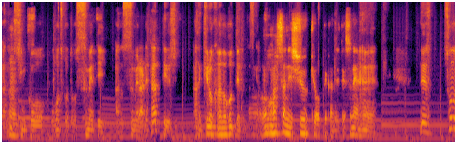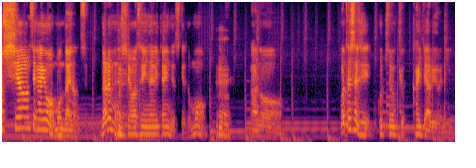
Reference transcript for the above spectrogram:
あのうん信仰を持つことを進めて、あの進められたっていうしあ の記録が残ってるんですけども。まさに宗教って感じですね。ええで、その幸せが要は問題なんですよ。誰もが幸せになりたいんですけども、うんあの、私たち、こっちの書いてあるように、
